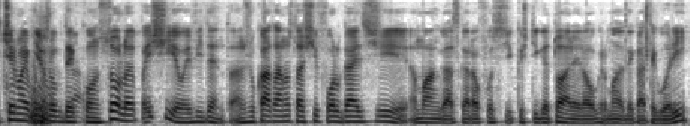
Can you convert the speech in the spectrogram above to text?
cel mai bun eu, joc de da. consolă, păi și eu, evident. Am jucat anul ăsta și Fall Guys și Among Us, care au fost și câștigătoare la o grămadă de categorii.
